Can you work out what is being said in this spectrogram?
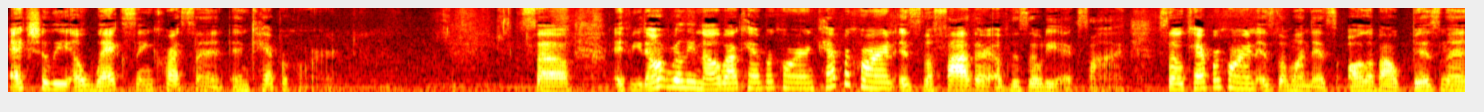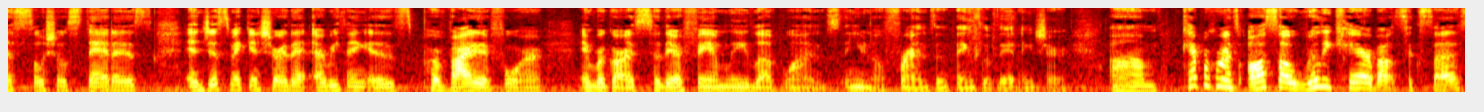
actually a waxing crescent in Capricorn. So, if you don't really know about Capricorn, Capricorn is the father of the zodiac sign. So, Capricorn is the one that's all about business, social status, and just making sure that everything is provided for in regards to their family, loved ones, and you know, friends and things of that nature. Um, Capricorns also really care about success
